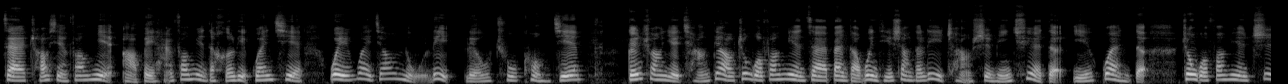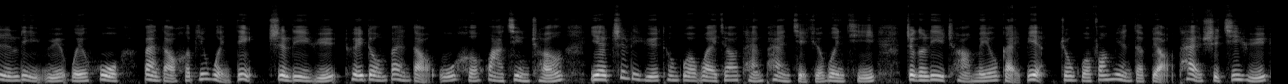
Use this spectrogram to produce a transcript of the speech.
在朝鲜方面啊，北韩方面的合理关切，为外交努力留出空间。耿爽也强调，中国方面在半岛问题上的立场是明确的、一贯的。中国方面致力于维护半岛和平稳定，致力于推动半岛无核化进程，也致力于通过外交谈判解决问题。这个立场没有改变。中国方面的表态是基于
